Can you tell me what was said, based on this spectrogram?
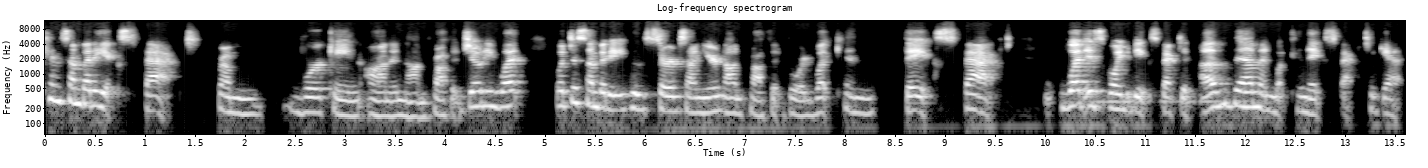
can somebody expect from working on a nonprofit? Jody, what what does somebody who serves on your nonprofit board, what can they expect? What is going to be expected of them and what can they expect to get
